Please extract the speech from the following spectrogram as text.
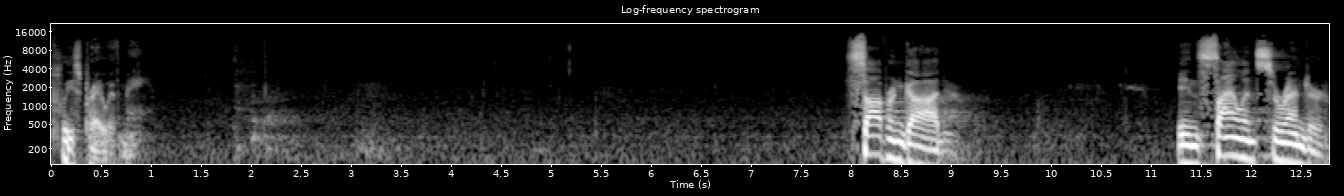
Please pray with me. Sovereign God, in silent surrender,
